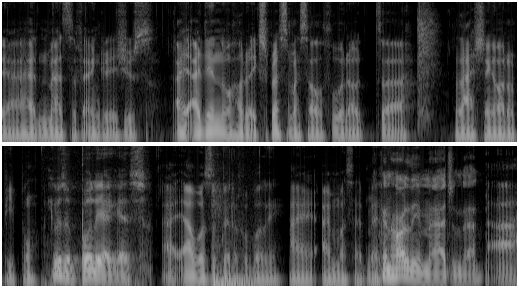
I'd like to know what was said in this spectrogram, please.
Yeah, I had massive anger issues. I, I didn't know how to express myself without uh, lashing out on people. He was a bully, I guess. I, I was a bit of a bully. I, I must admit. I can hardly imagine that. Uh,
